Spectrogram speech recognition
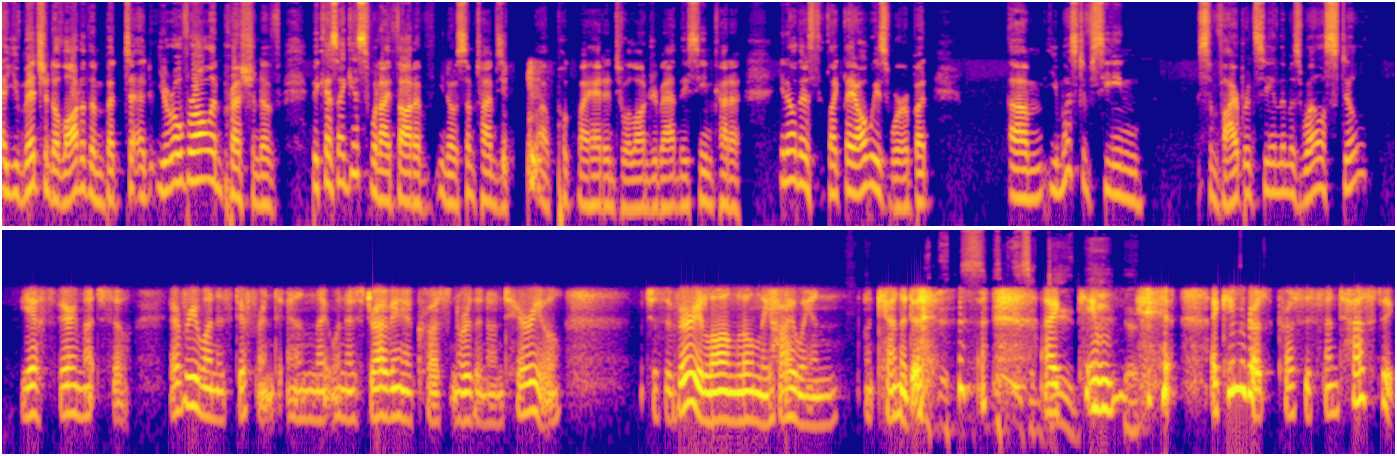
uh, you mentioned a lot of them, but uh, your overall impression of because I guess when I thought of you know sometimes you uh, poke my head into a laundromat and they seem kind of you know there's like they always were, but um, you must have seen some vibrancy in them as well. Still, yes, very much so. Everyone is different, and like when I was driving across northern Ontario which is a very long, lonely highway in uh, Canada. I came yeah. I came across, across this fantastic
